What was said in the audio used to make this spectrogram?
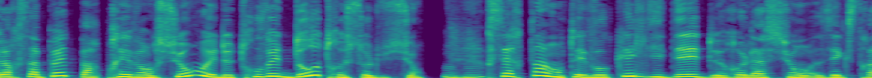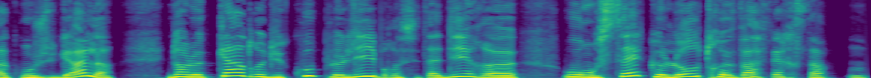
Alors ça peut être par prévention et de trouver d'autres solutions. Mhm. Certains ont évoqué l'idée de relations extra-conjugales dans le cadre du couple libre, c'est-à-dire euh, où on sait que l'autre va faire ça. hein.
